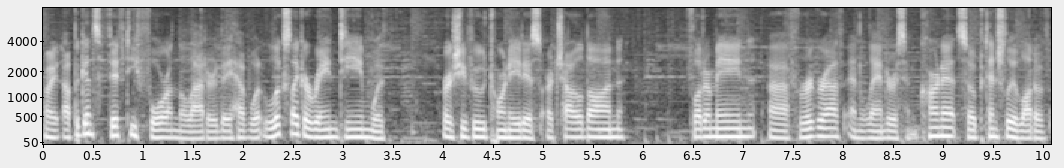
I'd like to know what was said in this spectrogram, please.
All right, up against 54 on the ladder, they have what looks like a rain team with Urshifu, Tornadus, Archaludon, Fluttermane, uh, Farigiraf, and Landorus Incarnate, so potentially a lot of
